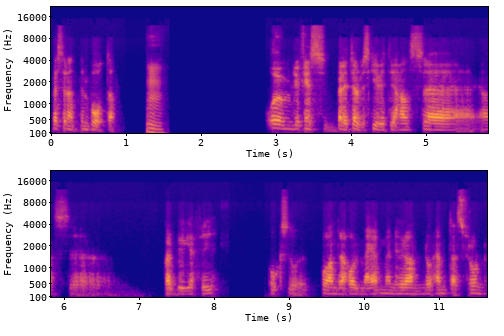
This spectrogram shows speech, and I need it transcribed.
presidenten Båten. Mm. Och det finns väldigt väl beskrivet i hans, eh, hans eh, självbiografi också på andra håll med, men hur han då hämtas från,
